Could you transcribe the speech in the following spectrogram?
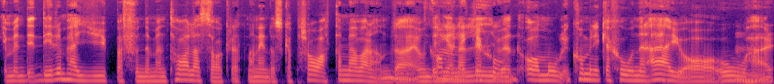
ja, men det, det, är de här djupa fundamentala sakerna, att man ändå ska prata med varandra mm, under hela livet. Om, kommunikationen är ju A och O mm. här.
